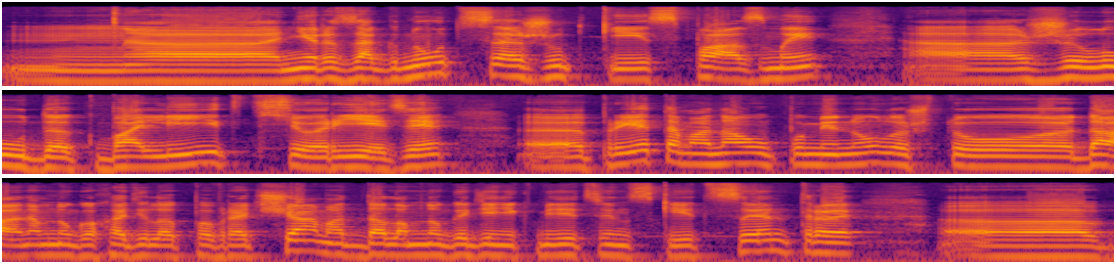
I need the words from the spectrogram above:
э, не разогнуться, жуткие спазмы, э, желудок болит, все резе. Э, при этом она упомянула, что да, она много ходила по врачам, отдала много денег в медицинские центры, Э,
